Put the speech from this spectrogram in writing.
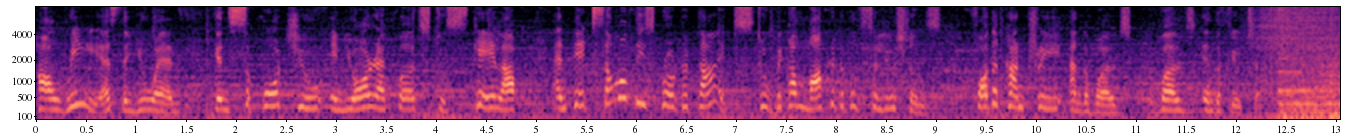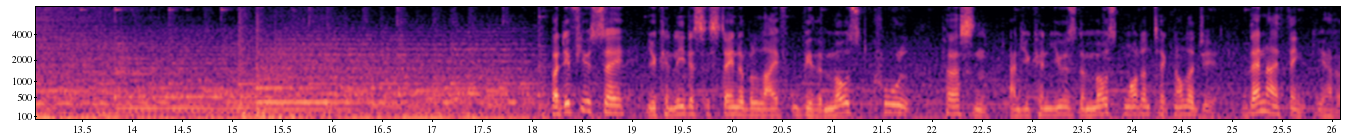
how we as the UN can support you in your efforts to scale up and take some of these prototypes to become marketable solutions for the country and the world, world in the future. But if you say you can lead a sustainable life be the most cool person and you can use the most modern technology, then I think you have a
